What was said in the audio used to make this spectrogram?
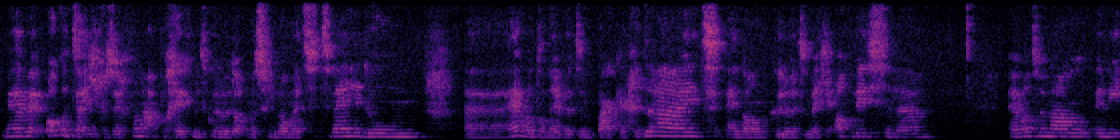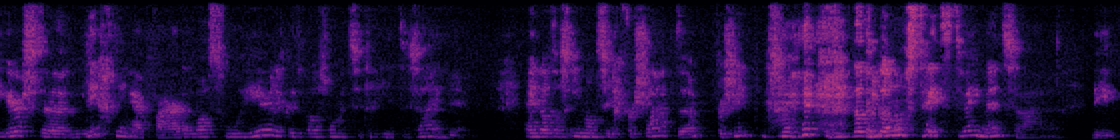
we hebben ook een tijdje gezegd van, nou, op een gegeven moment kunnen we dat misschien wel met z'n tweeën doen. Uh, hè, want dan hebben we het een paar keer gedraaid en dan kunnen we het een beetje afwisselen. En wat we nou in die eerste lichting ervaarden was hoe heerlijk het was om met z'n drieën te zijn. En dat als iemand zich verslaapte, versliep, dat er dan nog steeds twee mensen waren. Die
